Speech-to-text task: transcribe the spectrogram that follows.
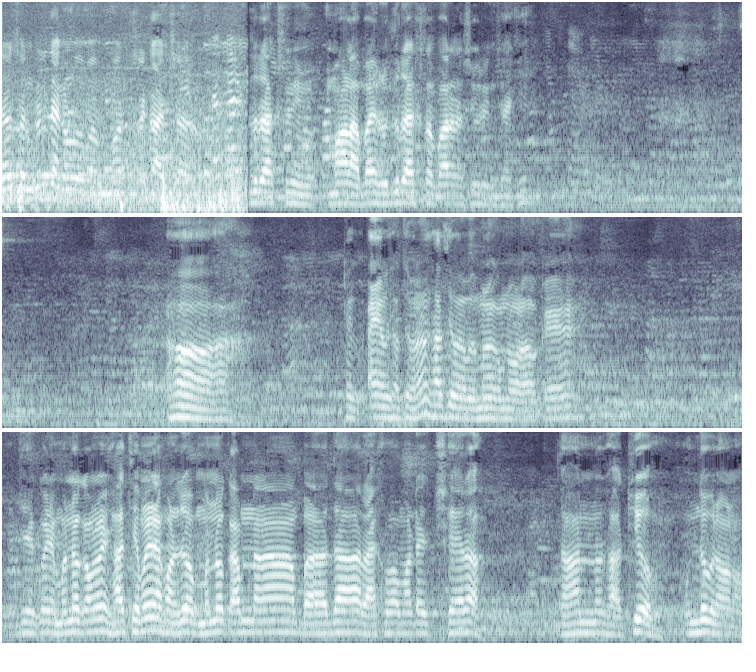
દર્શન કરી લીધા ઘણું મસ્ત પ્રકાર છે રુદ્રાક્ષની માળા ભાઈ, રુદ્રાક્ષના પારણે શિવલિંગ છે આખી. સાથે સાથે મનોકામના વાળા, ઓકે. જે કોઈને મનોકામના સાથે બનાવી નાખવાનું જો મનોકામના બધા રાખવા માટે છેરા, ધાનનો સાથીઓ, ઊંધો બનાવવાનો.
